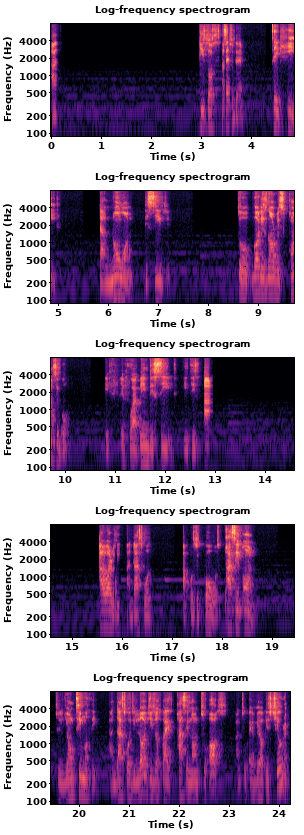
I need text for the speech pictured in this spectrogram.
And Jesus said to them, Take heed that no one deceives you. So God is not responsible if, if we are being deceived. It is our, and that's what Apostle Paul was passing on to young Timothy. And that's what the Lord Jesus Christ is passing on to us and to every of his children.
